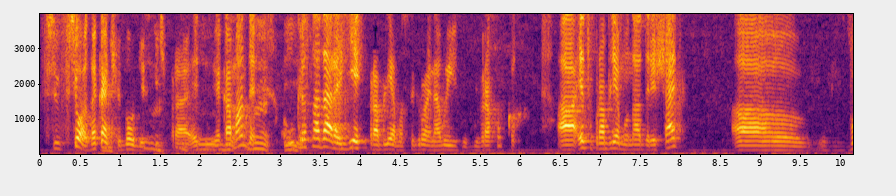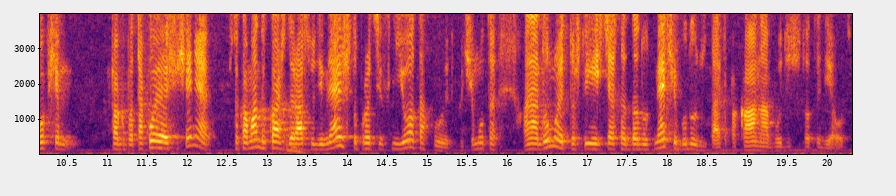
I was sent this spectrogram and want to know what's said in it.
Все, все, заканчиваю долгий спич про эти две команды. У Краснодара есть проблема с игрой на выезде в Еврокубках. А, эту проблему надо решать. А, в общем, как бы такое ощущение, что команду каждый раз удивляет, что против нее атакуют. Почему-то она думает, то, что ей сейчас отдадут мяч и будут ждать, пока она будет что-то делать.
